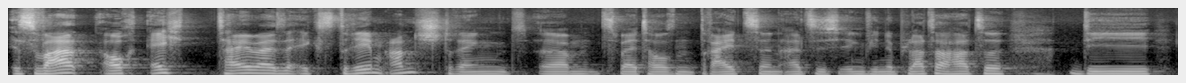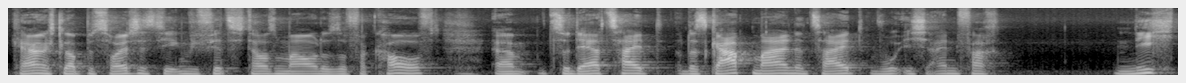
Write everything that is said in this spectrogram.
es war auch echt teilweise extrem anstrengend ähm, 2013, als ich irgendwie eine Platte hatte, die, keine Ahnung, ich glaube, bis heute ist die irgendwie 40.000 Mal oder so verkauft. Ähm, zu der Zeit, und es gab mal eine Zeit, wo ich einfach nicht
